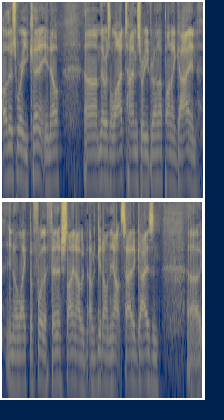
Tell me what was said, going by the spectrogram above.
others where you couldn't. You know, um, there was a lot of times where you'd run up on a guy, and you know, like before the finish line, I would I would get on the outside of guys and uh,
